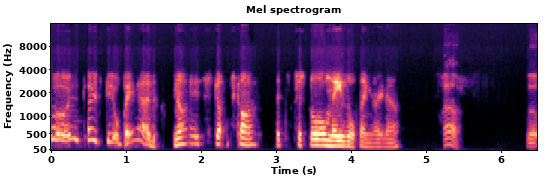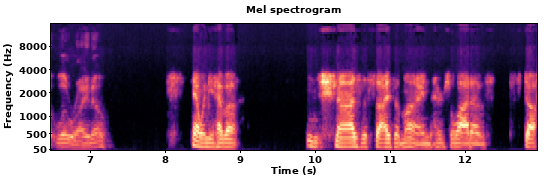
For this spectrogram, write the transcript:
Oh, I feel bad. No, it's it's gone. It's just a little nasal thing right now. Oh, little, little rhino. Yeah, when you have a schnoz the size of mine, there's a lot of stuff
